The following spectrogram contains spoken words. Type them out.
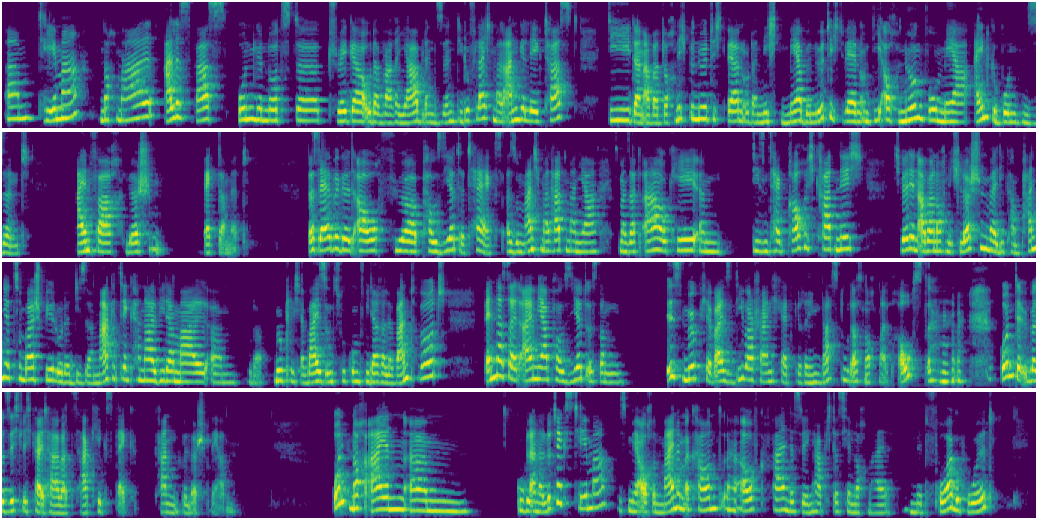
Ähm, Thema nochmal alles, was ungenutzte Trigger oder Variablen sind, die du vielleicht mal angelegt hast, die dann aber doch nicht benötigt werden oder nicht mehr benötigt werden und die auch nirgendwo mehr eingebunden sind. Einfach löschen. Weg damit. Dasselbe gilt auch für pausierte Tags. Also manchmal hat man ja, dass man sagt, ah, okay, ähm, diesen Tag brauche ich gerade nicht. Ich will den aber noch nicht löschen, weil die Kampagne zum Beispiel oder dieser Marketingkanal wieder mal ähm, oder möglicherweise in Zukunft wieder relevant wird. Wenn das seit einem Jahr pausiert ist, dann ist möglicherweise die Wahrscheinlichkeit gering, dass du das nochmal brauchst. Und der Übersichtlichkeit halber, zack, kicks weg, kann gelöscht werden. Und noch ein ähm, Google Analytics Thema ist mir auch in meinem Account äh, aufgefallen, deswegen habe ich das hier nochmal mit vorgeholt.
